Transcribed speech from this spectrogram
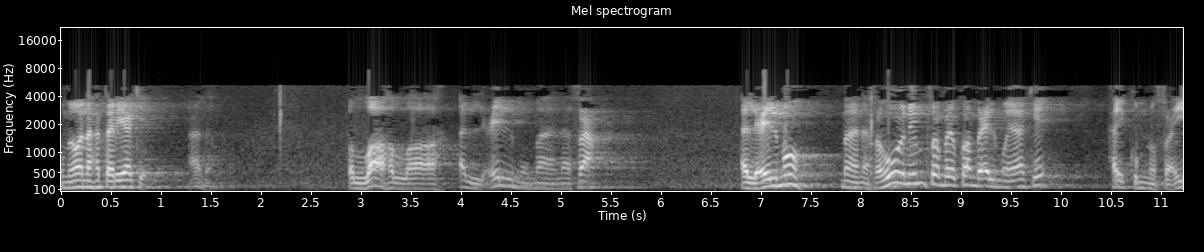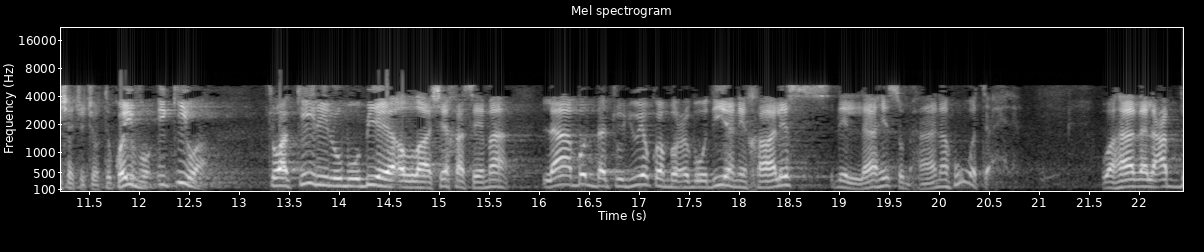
umeona hatari yake hada الله الله العلم ما نفع العلم ما نفع huyu ni mtu ambaye kwamba elimu yake haikumnufaisha chochote kwa hivyo ikiwa tuakiri rububia ya Allah Sheikh asema la budda tujue kwamba ubudia ni khalis lillahi subhanahu wa ta'ala wa hadha al-abd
